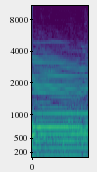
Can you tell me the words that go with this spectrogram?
Música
